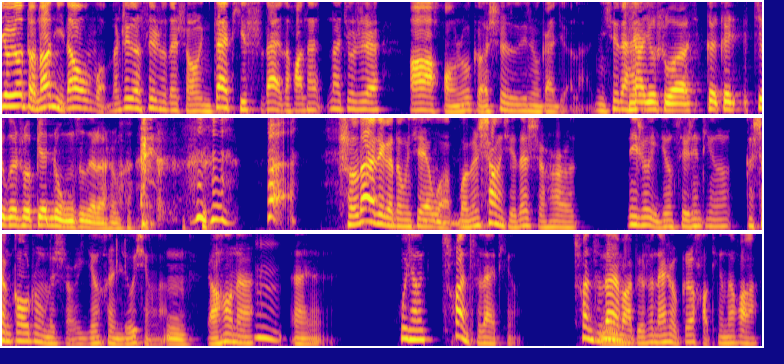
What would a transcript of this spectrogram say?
有，，悠悠，等到你到我们这个岁数的时候，你再提磁带的话，那那就是啊，恍如隔世的那种感觉了。你现在还那就说跟跟就跟说编钟似的了，是吧？磁带这个东西，我我们上学的时候，那时候已经随身听，上高中的时候已经很流行了。嗯然后呢，嗯嗯，互相串磁带听，串磁带吧，比如说哪首歌好听的话，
